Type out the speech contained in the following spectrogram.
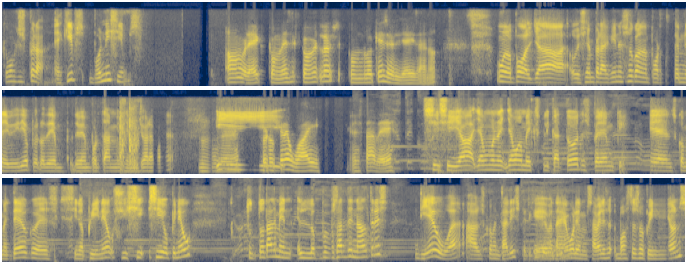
què vols esperar? Equips boníssims. Hombre, com és, com, és lo, com lo que és el Lleida, no? Bueno, Pol, ja ho deixem per aquí, no sé quan portem de vídeo, però devem, devem portar més de mitja hora. Eh? I... I- Però queda guai, està bé. Sí, sí, ja, ja, ja ho hem explicat tot, esperem que, que ens comenteu, que és- si n'opineu, si, si, si opineu to, totalment l'oposat de naltres, dieu eh, als comentaris, perquè també volem saber les vostres opinions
